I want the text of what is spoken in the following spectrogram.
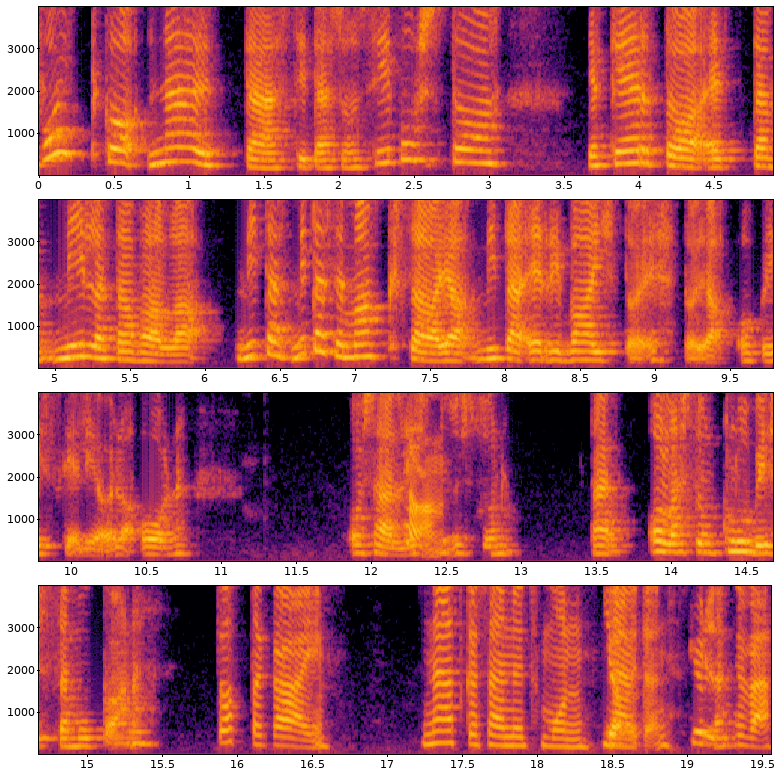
voitko näyttää sitä sun sivustoa ja kertoa, että millä tavalla, mitä, mitä se maksaa ja mitä eri vaihtoehtoja opiskelijoilla on osallistua sun tai olla sun klubissa mukana? Totta kai. Näetkö sä nyt mun Joo, näytön? kyllä. Hyvä.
